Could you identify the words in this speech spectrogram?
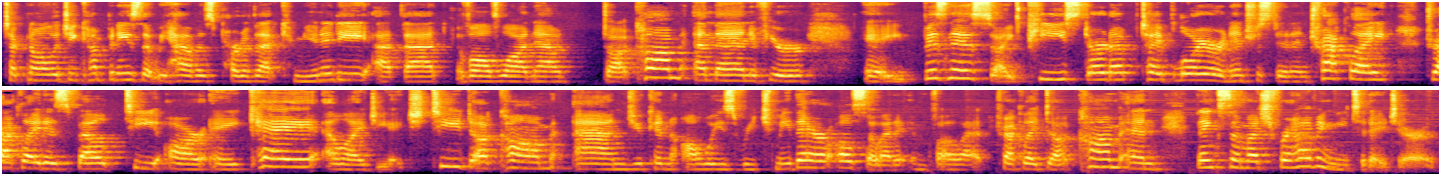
technology companies that we have as part of that community at that Evolve Law Now Com. And then if you're a business, IP, startup type lawyer and interested in Traklight, Traklight is spelled T R A K L I G H T.com. And you can always reach me there also at info at traklight.com. And thanks so much for having me today, Jared.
